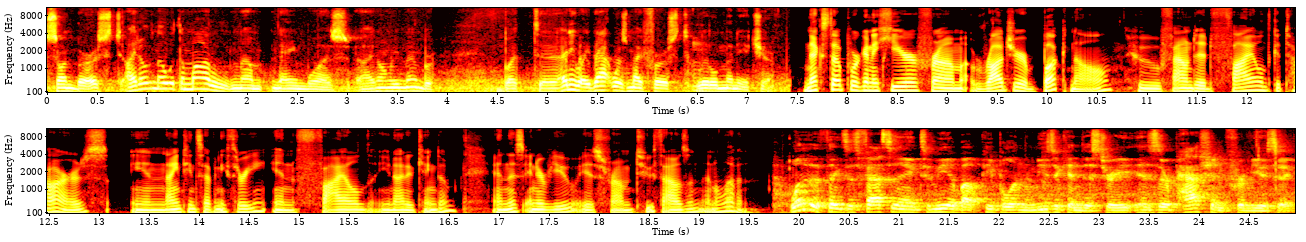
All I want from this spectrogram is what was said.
Sunburst. I don't know what the model num- name was, I don't remember. But uh, anyway, that was my first little miniature. Next up, we're going to hear from Roger Bucknall, who founded Fylde Guitars in 1973 in Fylde, United Kingdom. And this interview is from 2011. One of the things that's fascinating to me about people in the music industry is their passion for music.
